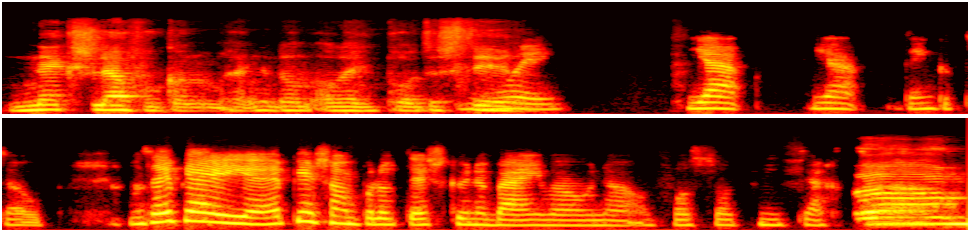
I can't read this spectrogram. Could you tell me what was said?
next level kunnen brengen dan alleen protesteren. Mooi. Ja, ja, denk het ook. Want heb jij, eh, heb jij zo'n protest kunnen bijwonen? Of was dat niet echt... Uh,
